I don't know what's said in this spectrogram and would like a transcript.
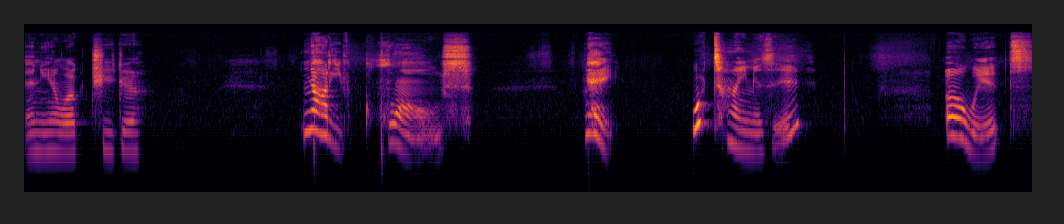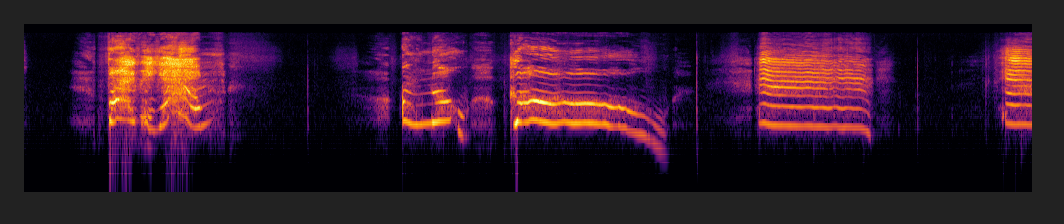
Any luck, Chica? Not even close. Hey, what time is it? Oh, it's 5 a.m.? Oh no! Go! Ah! Ah!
